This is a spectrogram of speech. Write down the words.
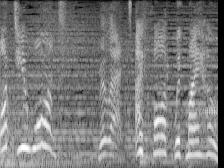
What do you want? Relax. I fought with my hope.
